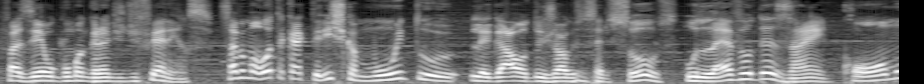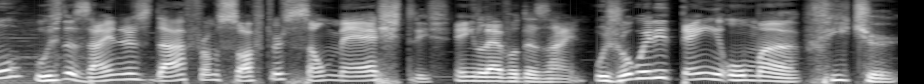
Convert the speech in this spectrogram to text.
fazer alguma grande diferença. Sabe uma outra característica muito legal dos jogos da série Souls? O level design. Como os designers da From Software são mestres em level design. O jogo ele tem uma feature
